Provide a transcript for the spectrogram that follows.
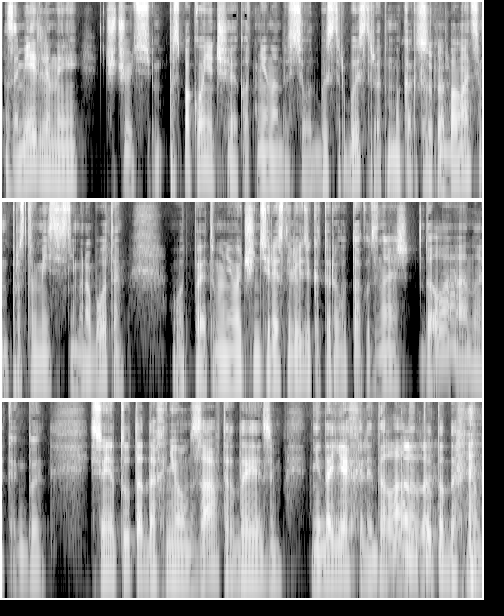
замедленный, чуть-чуть поспокойнее человек, вот мне надо все вот быстро-быстро, это мы как-то на балансе, мы просто вместе с ним работаем, вот, поэтому мне очень интересны люди, которые вот так вот, знаешь, да ладно, как бы, сегодня тут отдохнем, завтра доедем, не доехали, да ладно, Да-да-да. тут отдохнем,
